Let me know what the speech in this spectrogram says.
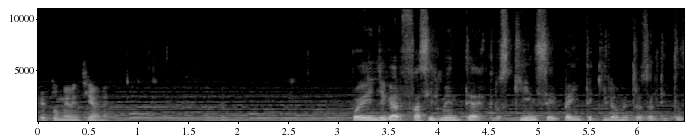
que tú me mencionas? Pueden llegar fácilmente a los 15, 20 kilómetros de altitud,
